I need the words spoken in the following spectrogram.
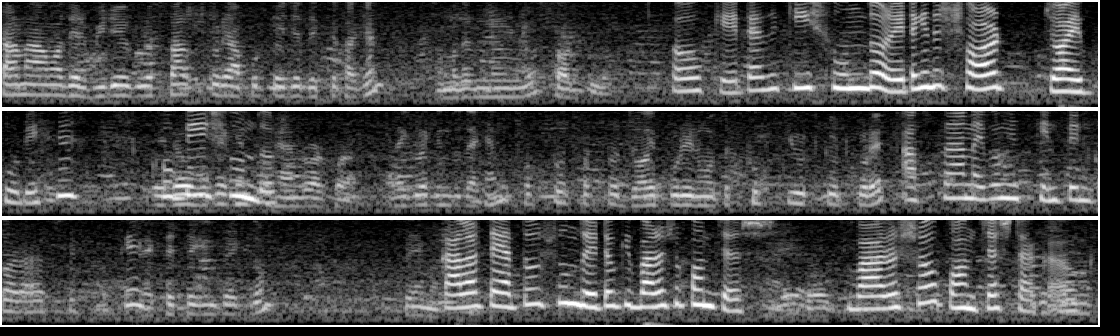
টানা আমাদের ভিডিওগুলো সার্চ করে আপুর পেজে দেখতে থাকেন আমাদের নিউ নিউ শর্টগুলো ওকে এটা যে কি সুন্দর। এটা কিন্তু শর্ট জয়পুরি। হ্যাঁ খুবই সুন্দর। হ্যান্ড করা। আর এগুলো কিন্তু দেখেন ছোট্ট ছোট্ট জয়পুরীর মতো খুব কিউট কিউট করে। আফসান এবং স্ক্রিন প্রিন্ট করা আছে ওকে? এক সাইডটা কিন্তু একদম সেম কালারটা এত সুন্দর এটাও কি বারোশো পঞ্চাশ? বারোশো পঞ্চাশ টাকা ওকে।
